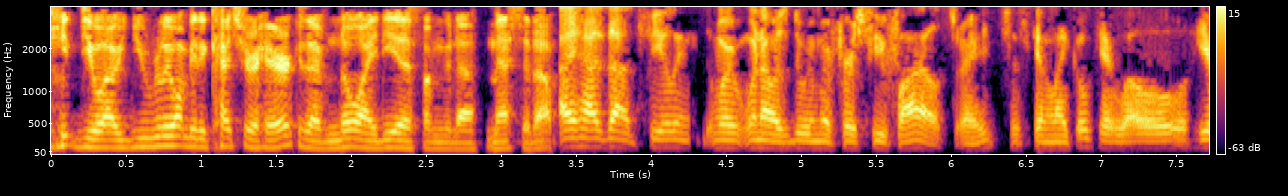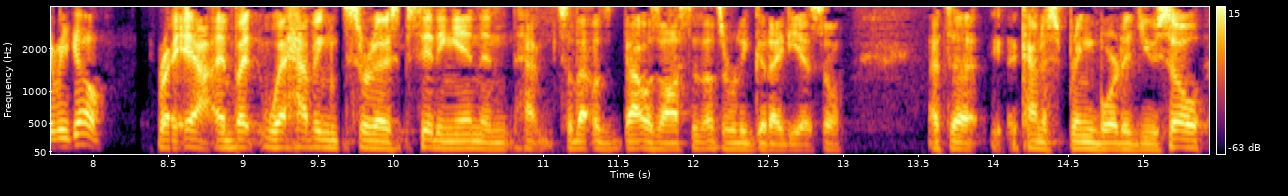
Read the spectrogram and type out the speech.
do I, uh, you really want me to cut your hair? Because I have no idea if I'm going to mess it up. I had that feeling when I was doing my first few files, right? Just kind of like, okay, well, here we go. Right. Yeah. And but we're having sort of sitting in and have, so that was that was awesome. That's a really good idea. So that's a, a, kind of springboarded you. So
